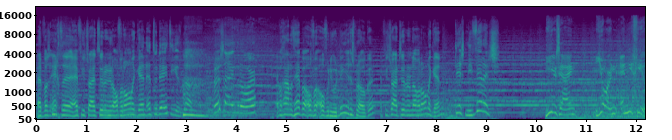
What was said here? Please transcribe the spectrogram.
het was echt, uh, have you tried turning it off and on again? En toen deed hij het. Nou, we zijn er hoor. En we gaan het hebben over, over nieuwe dingen gesproken. Have you tried turning it off and on again? Disney Village. Hier zijn Jorn en Michiel.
